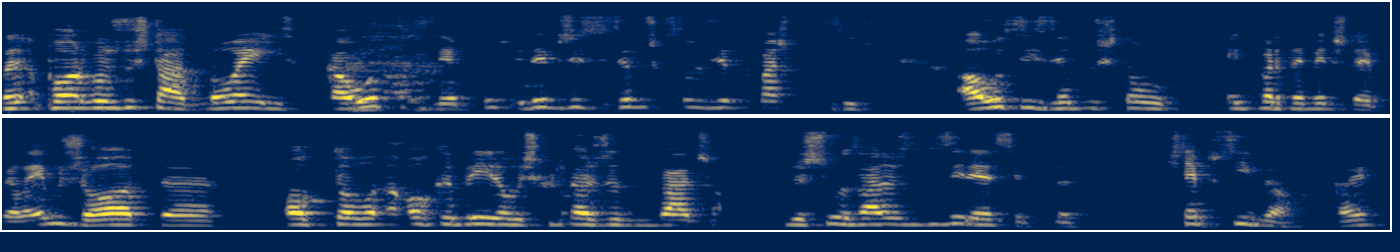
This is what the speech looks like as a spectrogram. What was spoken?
para, para órgãos do Estado. Não é isso, porque há outros exemplos, e demos esses exemplos que são os exemplos mais conhecidos. Há outros exemplos que estão em departamentos da MJ, ou que, estão, ou que abriram os escritórios de advogados nas suas áreas de residência. Portanto, isto é possível, ok?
